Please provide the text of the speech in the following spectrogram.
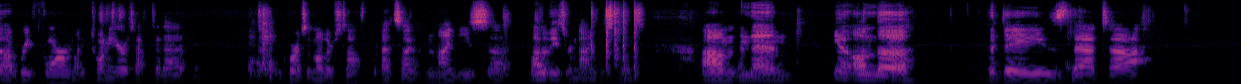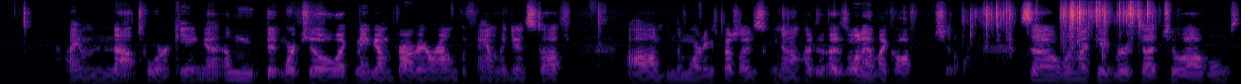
uh, reform like 20 years after that and record some other stuff, but that's a 90s. Uh, a lot of these are 90s things. Um, and then, you know, on the the days that uh, I am not working, I'm a bit more chill. Like maybe I'm driving around with the family doing stuff. Um, in the morning, especially, I just you know I just, I just want to have my coffee and chill. So one of my favorite uh, chill albums,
